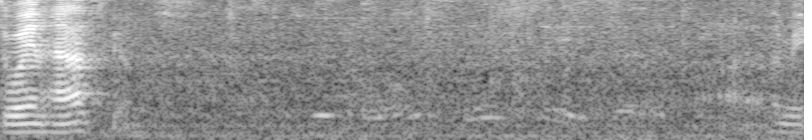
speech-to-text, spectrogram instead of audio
Dwayne Haskins. let me.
